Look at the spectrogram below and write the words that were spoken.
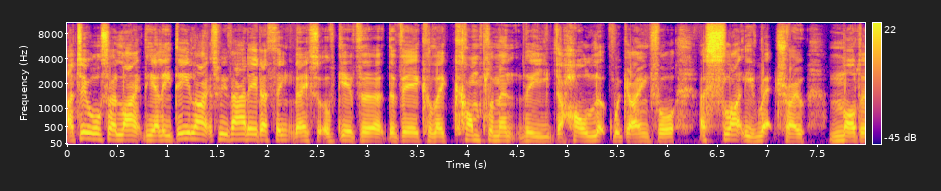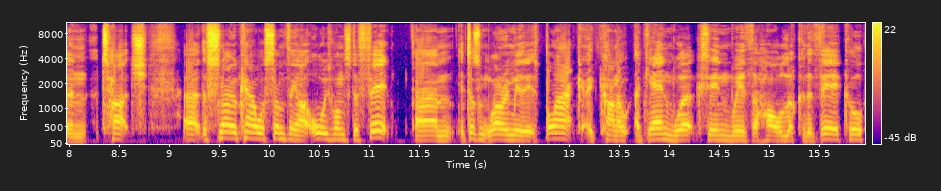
I do also like the LED lights we've added. I think they sort of give the, the vehicle, they complement the, the whole look we're going for, a slightly retro modern touch. Uh, the snow cowl was something I always wanted to fit. Um, it doesn't worry me that it's black. It kind of, again, works in with the whole look of the vehicle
